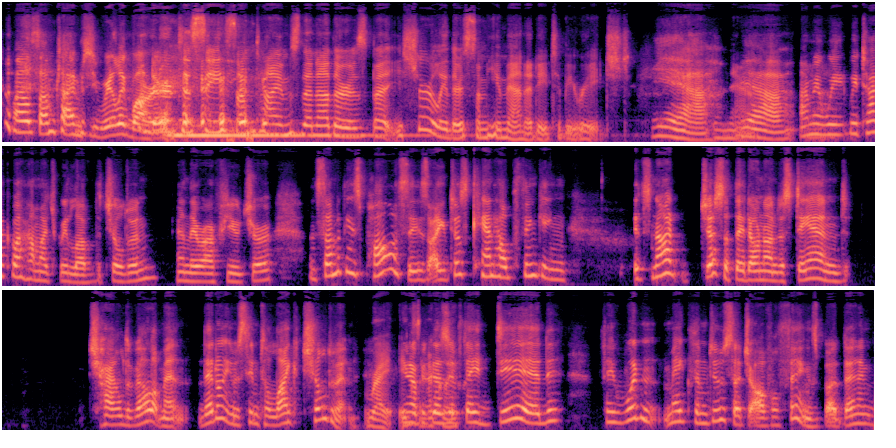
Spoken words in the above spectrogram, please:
well, sometimes you really wonder. harder to see sometimes than others but surely there's some humanity to be reached yeah. Yeah. I mean, Yeah. we, we talk about how much we love the children and they're our future. And some of these policies, I just can't help thinking it's not just that they don't understand child development, they don't even seem to like children. right you know because if they did they wouldn't make them do such awful things but then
